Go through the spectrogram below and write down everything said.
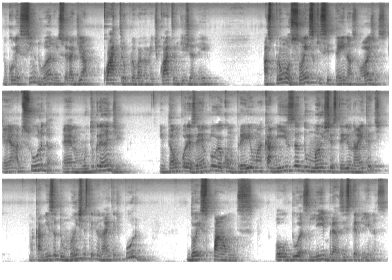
no comecinho do ano, isso era dia 4 provavelmente, 4 de janeiro, as promoções que se tem nas lojas é absurda, é muito grande. Então, por exemplo, eu comprei uma camisa do Manchester United, uma camisa do Manchester United por 2 pounds ou 2 libras esterlinas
